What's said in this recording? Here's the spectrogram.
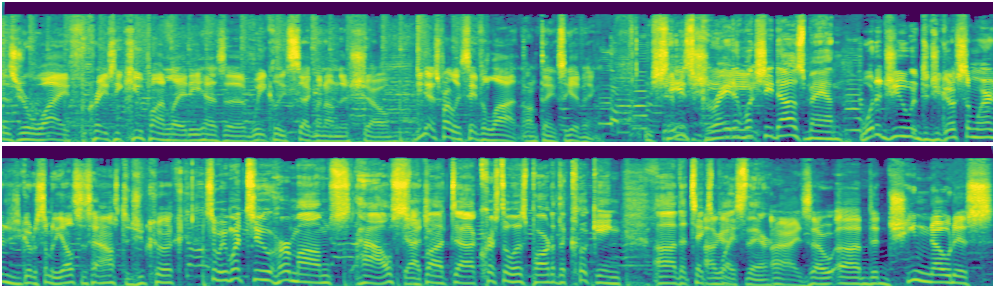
is your wife, Crazy Coupon Lady, has a weekly segment on this show. You guys probably saved a lot on Thanksgiving. She's great at what she does, man. What did you did you go somewhere? Did you go to somebody else's house? Did you cook? So we went to her mom's house, but uh, Crystal is part of the cooking uh, that takes Okay. place there. All right. So, uh, did she notice?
